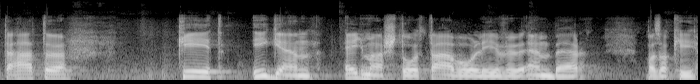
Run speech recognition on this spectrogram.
Tehát két igen egymástól távol lévő ember az, aki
